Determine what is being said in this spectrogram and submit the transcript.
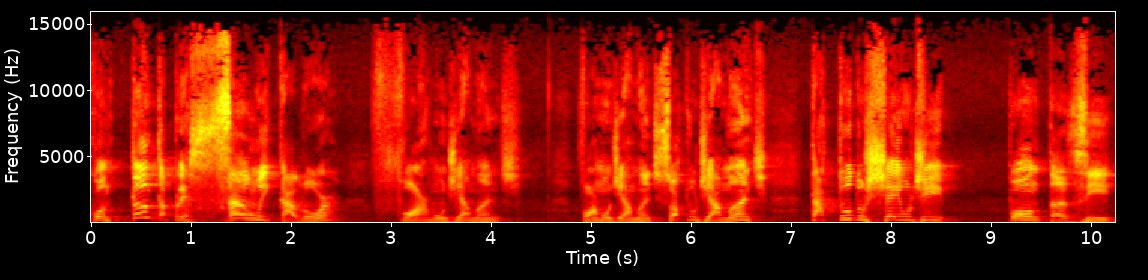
com tanta pressão e calor, forma um diamante. Forma um diamante. Só que o diamante tá tudo cheio de pontas e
